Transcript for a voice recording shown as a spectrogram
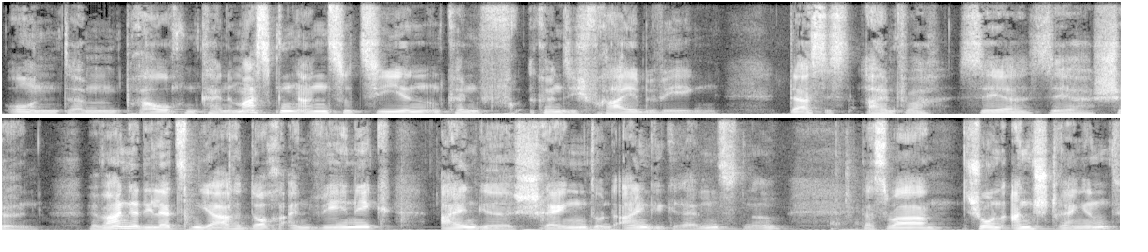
und ähm, brauchen keine Masken anzuziehen und können, können sich frei bewegen. Das ist einfach sehr, sehr schön. Wir waren ja die letzten Jahre doch ein wenig eingeschränkt und eingegrenzt. Ne? Das war schon anstrengend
